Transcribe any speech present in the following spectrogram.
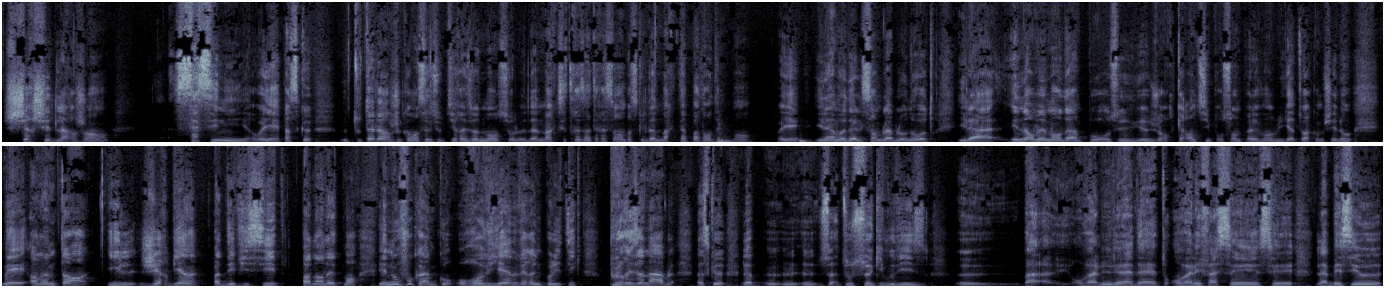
chercher de l'argent s'assainir, vous voyez, parce que tout à l'heure, je commençais ce petit raisonnement sur le Danemark, c'est très intéressant, parce que le Danemark n'a pas d'endettement, voyez, il a un modèle semblable au nôtre, il a énormément d'impôts, c'est genre 46% de prélèvements obligatoires comme chez nous, mais en même temps, il gère bien, pas de déficit, pas d'endettement. Et nous, il faut quand même qu'on revienne vers une politique plus raisonnable, parce que euh, euh, euh, tous ceux qui vous disent... Bah, on va annuler la dette, on va l'effacer, c'est la BCE,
